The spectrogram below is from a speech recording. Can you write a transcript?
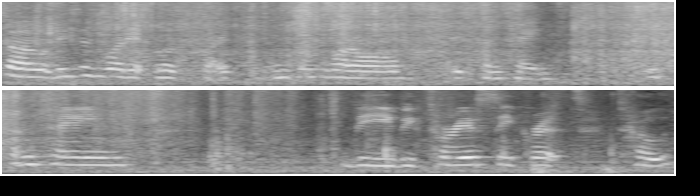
So this is what it looks like. This is what all it contains. It contains the Victoria's Secret tote.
